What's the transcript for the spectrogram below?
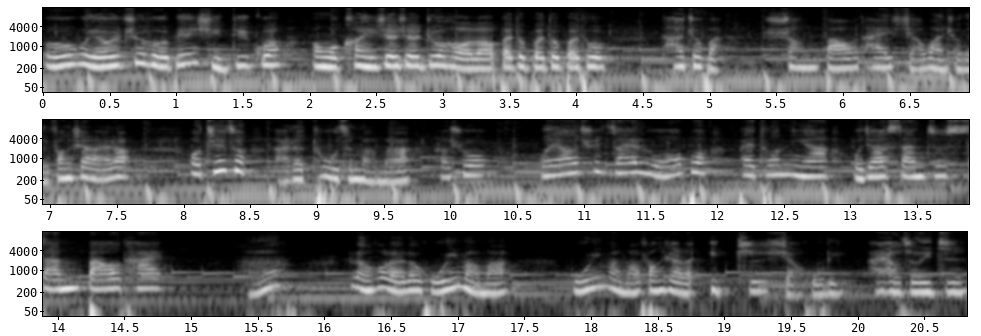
哦，我要去河边洗地瓜，帮我看一下下就好了，拜托拜托拜托。他就把双胞胎小浣熊给放下来了。哦，接着来了兔子妈妈，她说：“我要去摘萝卜，拜托你啊，我家三只三胞胎。”嗯，然后来了狐狸妈妈，狐狸妈妈放下了一只小狐狸，还好只有一只。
